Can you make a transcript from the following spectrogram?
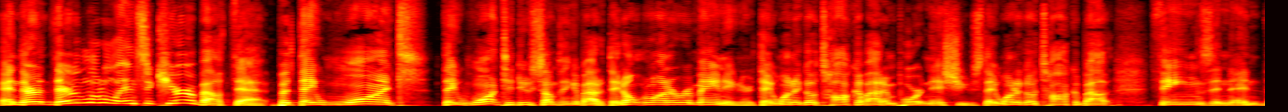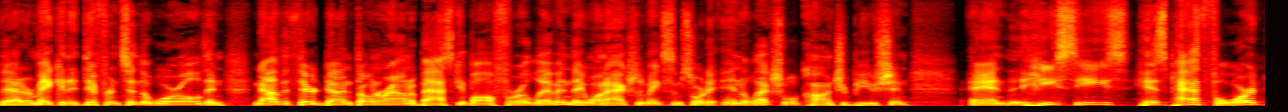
and they're they're a little insecure about that. But they want they want to do something about it. They don't want to remain ignorant. They want to go talk about important issues. They want to go talk about things and, and that are making a difference in the world. And now that they're done throwing around a basketball for a living, they want to actually make some sort of intellectual contribution. And he sees his path forward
